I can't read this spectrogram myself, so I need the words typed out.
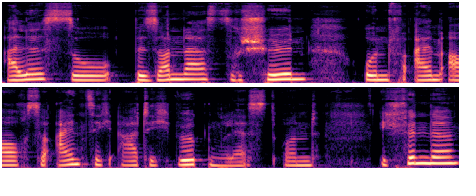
alles so besonders, so schön und vor allem auch so einzigartig wirken lässt. Und ich finde,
